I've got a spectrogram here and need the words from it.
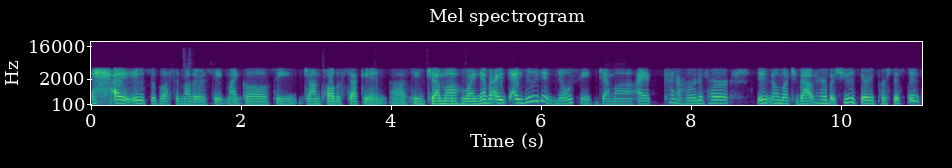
I, it was the Blessed Mother of Saint Michael, Saint John Paul II, uh, Saint Gemma, who I never, I, I really didn't know Saint Gemma. I kind of heard of her, didn't know much about her, but she was very persistent.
